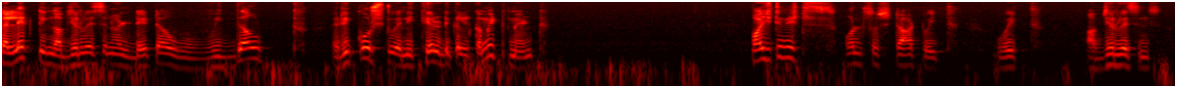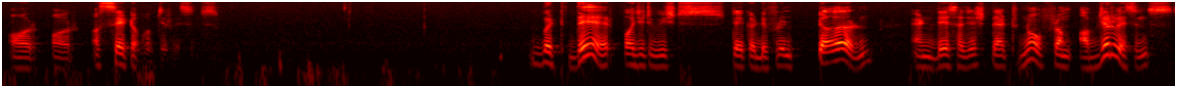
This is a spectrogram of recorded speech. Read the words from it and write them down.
collecting observational data without recourse to any theoretical commitment, positivists also start with, with observations or, or a set of observations. But there positivists take a different turn and they suggest that no from observations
